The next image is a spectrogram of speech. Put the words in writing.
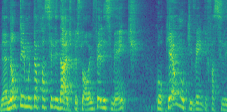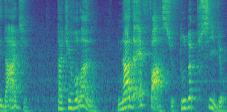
Né? Não tem muita facilidade, pessoal. Infelizmente, qualquer um que vem de facilidade tá te enrolando. Nada é fácil, tudo é possível.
